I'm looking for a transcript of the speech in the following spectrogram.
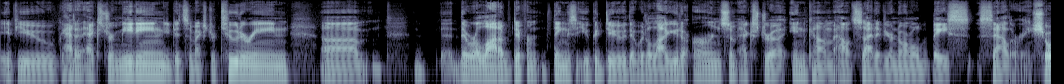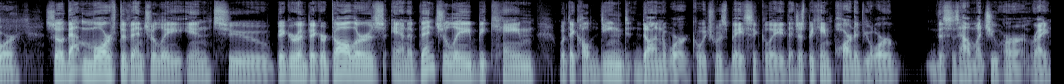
if you had an extra meeting, you did some extra tutoring. Um, there were a lot of different things that you could do that would allow you to earn some extra income outside of your normal base salary. Sure. So that morphed eventually into bigger and bigger dollars and eventually became what they called deemed done work, which was basically that just became part of your this is how much you earn, right?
